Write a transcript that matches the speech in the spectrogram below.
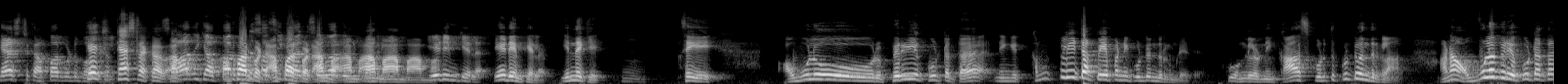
கேஸ்டுக்கு அப்பாற்பட்டு. கேஸ்ட் அக்கா சாதிக்கு அப்பாற்பட்டு அப்பாற்பட்டு ஆமாம் ஆமாம் ஆமாம் ஆமாம் ஆமாம் ஏடிஎம்கேல? ஏடிஎம்கேல. இன்னைக்கு சரி அவ்வளோ ஒரு பெரிய கூட்டத்தை நீங்கள் கம்ப்ளீட்டாக பே பண்ணி கூட்டு வந்திருக்க முடியாது. உங்களோட நீங்கள் காசு கொடுத்து கூட்டு வந்திருக்கலாம். ஆனால் அவ்வளோ பெரிய கூட்டத்தை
